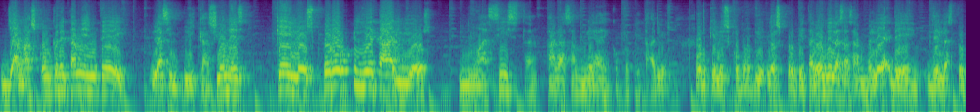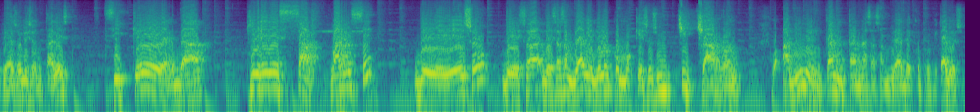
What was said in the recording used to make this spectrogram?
ya más concretamente las implicaciones que los propietarios no asistan a la asamblea de copropietarios, porque los, los propietarios de las de, de, las propiedades horizontales sí que de verdad quieren zafarse de eso, de esa, de esa asamblea, viéndolo como que eso es un chicharrón a mí me encantan las asambleas de copropietarios.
